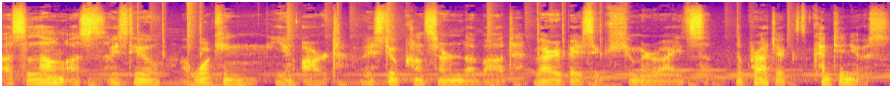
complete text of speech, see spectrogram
as long as we're still working in art. We're still concerned about very basic human rights. The project continues.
